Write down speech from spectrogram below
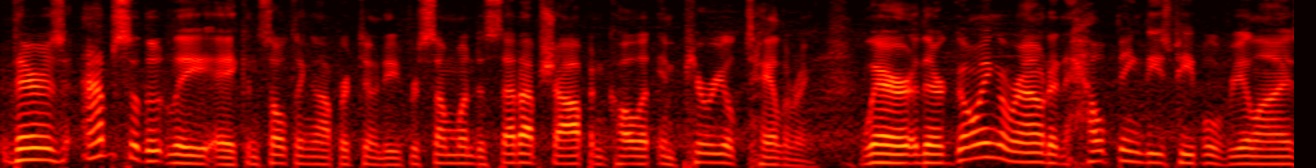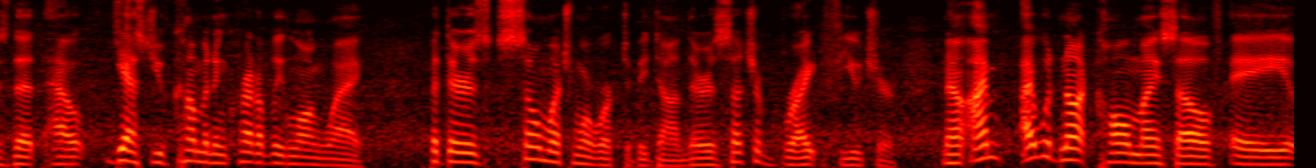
There's absolutely a consulting opportunity for someone to set up shop and call it imperial tailoring, where they're going around and helping these people realize that how, yes, you've come an incredibly long way, but there is so much more work to be done. There is such a bright future. Now, I'm, I would not call myself a,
